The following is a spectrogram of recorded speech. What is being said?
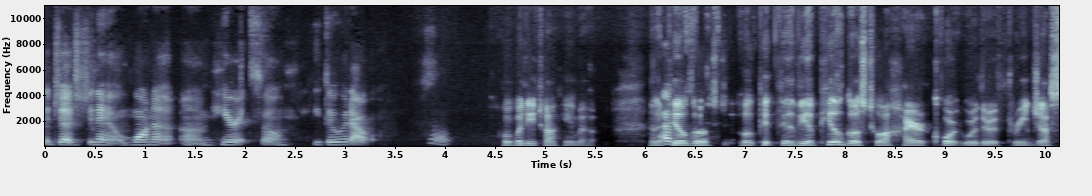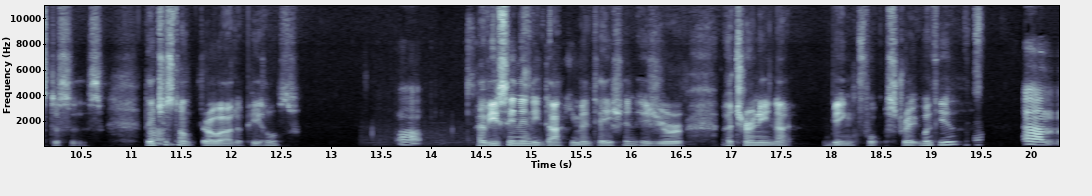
The judge didn't want to um, hear it, so he threw it out. Well, what are you talking about? An appeal goes to, well, the, the appeal goes to a higher court where there are three justices. They just don't throw out appeals. Well, Have you seen any documentation? Is your attorney not being fo- straight with you? Um,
